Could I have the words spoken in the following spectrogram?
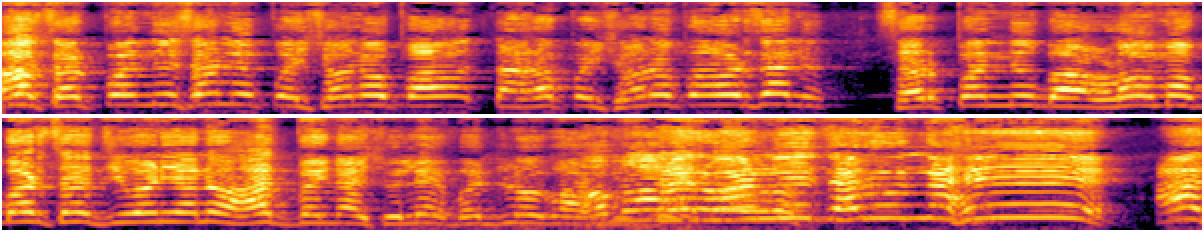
આ સરપંચ ને છે ને પૈસાનો પાવર તારા પૈસાનો પાવર છે ને સરપંચનું બાવળોમાં બળશે જીવણિયાનો હાથ ભાઈ નાખ્યો. લે બદલો વાળી. અમારે જરૂર નહીં. આ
